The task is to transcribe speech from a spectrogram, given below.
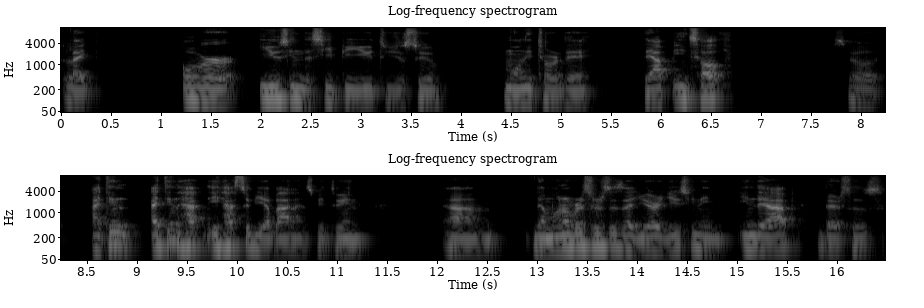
like over using the CPU to just to monitor the the app itself. So I think I think ha it has to be a balance between um, the amount of resources that you are using in in the app versus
